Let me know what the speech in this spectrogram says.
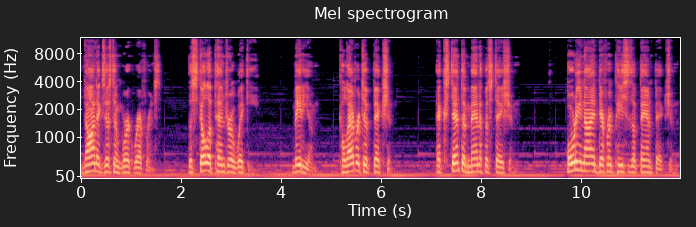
Non-existent work referenced. The Scolopendra Wiki. Medium. Collaborative Fiction. Extent of Manifestation. 49 different pieces of fanfiction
